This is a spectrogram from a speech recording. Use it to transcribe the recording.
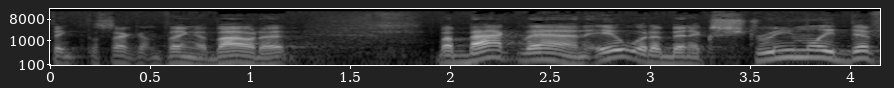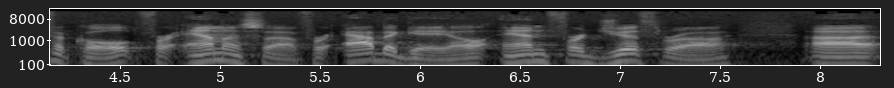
think the second thing about it. But back then, it would have been extremely difficult for Amasa, for Abigail, and for Jithra uh,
